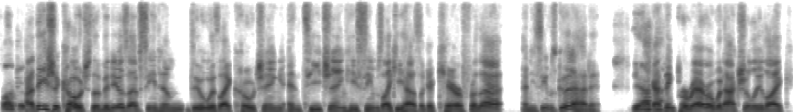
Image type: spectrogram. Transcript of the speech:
fucking. I think he should coach. The videos I've seen him do with like coaching and teaching, he seems like he has like a care for that and he seems good at it. yeah. Like I think Pereira would actually like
